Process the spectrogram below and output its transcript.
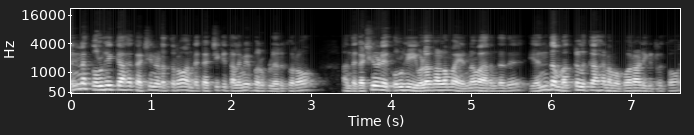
என்ன கொள்கைக்காக கட்சி நடத்துகிறோம் அந்த கட்சிக்கு தலைமை பொறுப்பில் இருக்கிறோம். அந்த கட்சியினுடைய கொள்கை உலகாலமாக என்னவா இருந்தது? எந்த மக்களுக்காக நம்ம போராடிக்கிட்டு இருக்கோம்?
